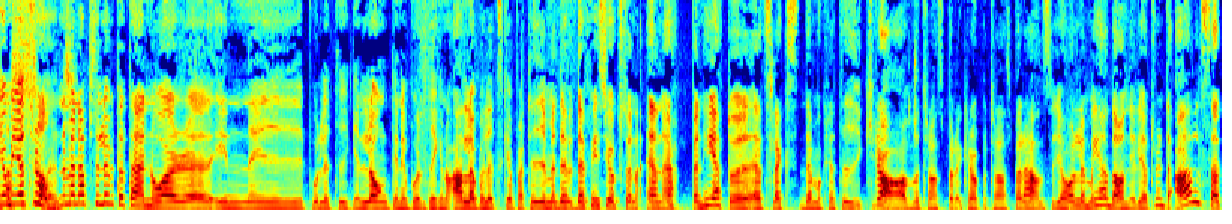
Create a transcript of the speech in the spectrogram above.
Ja, men jag Alltså, tror, sånt. nej, men absolut att det här når eh, in i politiken, långt in i politiken och alla politiska partier. Men det, där finns ju också en, en öppenhet och ett slags demokratikrav och transpar, krav på transparens. Jag håller med Daniel, jag tror inte alls att,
